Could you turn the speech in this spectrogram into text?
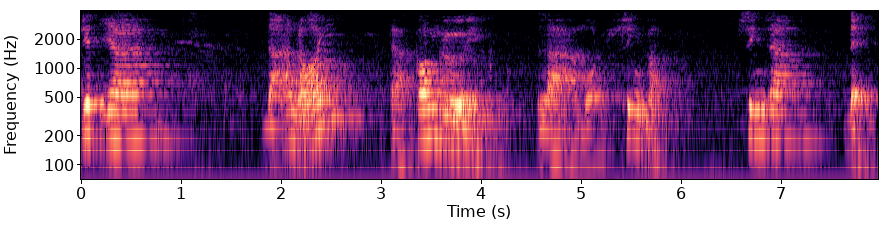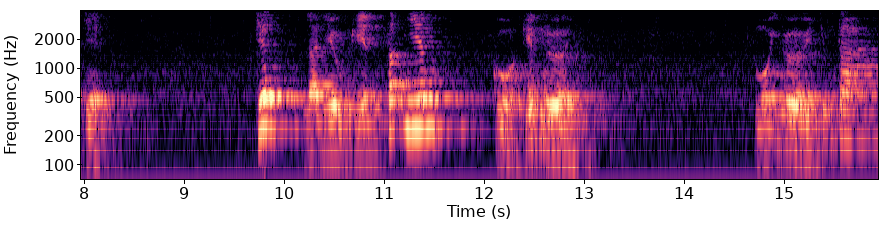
triết gia đã nói là con người là một sinh vật sinh ra để chết. Chết là điều kiện tất nhiên của kiếp người. Mỗi người chúng ta,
